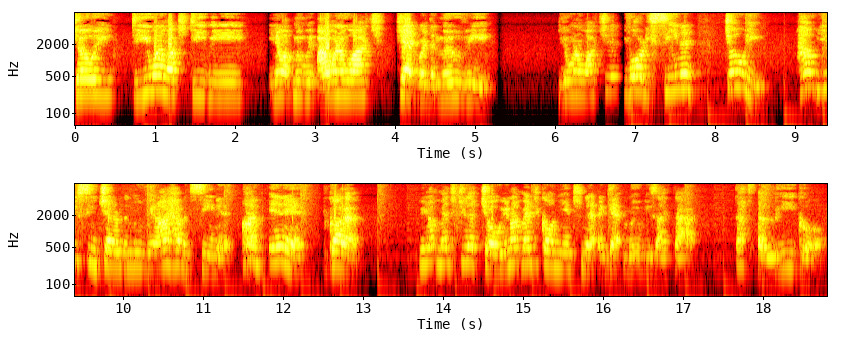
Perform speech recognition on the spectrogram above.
Joey, do you want to watch DVD? You know what movie I want to watch? Jedward the movie. You don't want to watch it? You've already seen it? Joey, how have you seen Jedward the movie and I haven't seen it? I'm in it. You gotta. You're not meant to do that, Joey. You're not meant to go on the internet and get movies like that. That's illegal.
